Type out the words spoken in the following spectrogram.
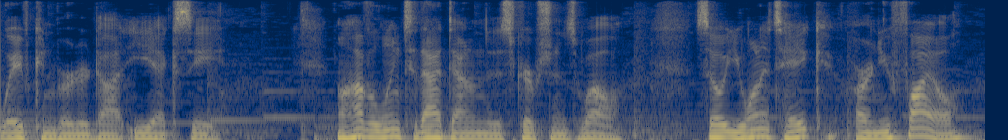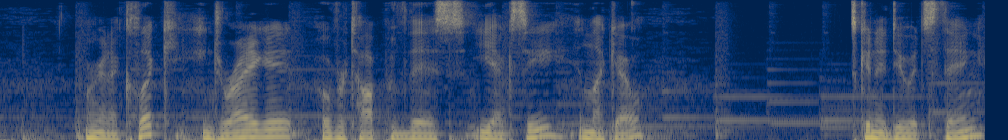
waveconverter.exe. I'll have a link to that down in the description as well. So you want to take our new file, we're going to click and drag it over top of this exe and let go. It's going to do its thing.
